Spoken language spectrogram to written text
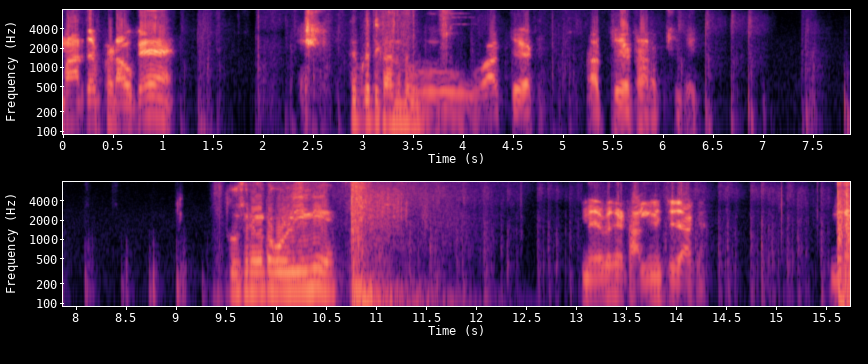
मार जब खड़ा हो गए सिर्फ़ दिखाने दो ओ आज से अठ आज से अठा रखी भाई दूसरे में तो गोली ही नहीं है। मेरे वैसे ठाली नीचे जाके। मेरा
